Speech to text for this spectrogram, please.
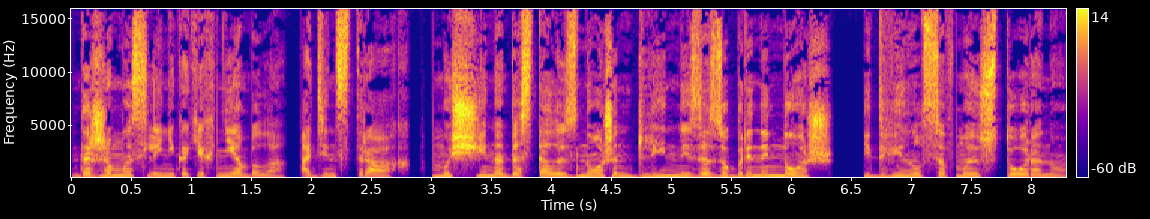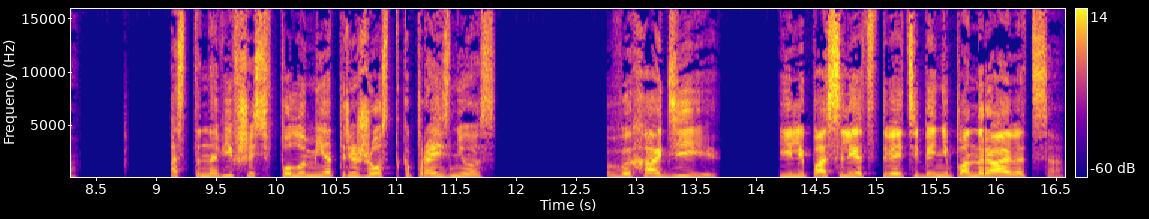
Даже мыслей никаких не было, один страх. Мужчина достал из ножен длинный зазубренный нож и двинулся в мою сторону. Остановившись в полуметре, жестко произнес. «Выходи, или последствия тебе не понравятся!»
